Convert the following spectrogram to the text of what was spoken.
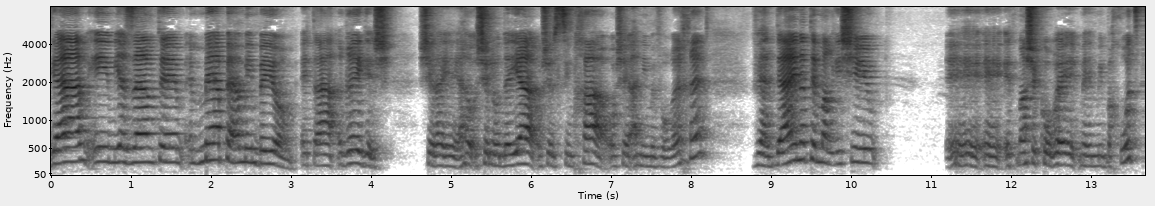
גם אם יזמתם מאה פעמים ביום את הרגש של, של הודיה או של שמחה או שאני מבורכת, ועדיין אתם מרגישים אה, אה, את מה שקורה מבחוץ,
